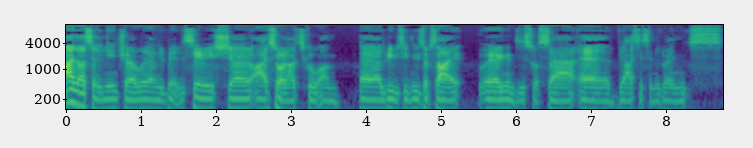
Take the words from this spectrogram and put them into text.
As I said in the intro, we're having a bit of a serious show. I saw an article on uh, the BBC News website. We're going to discuss that. Uh, the ISIS immigrants,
